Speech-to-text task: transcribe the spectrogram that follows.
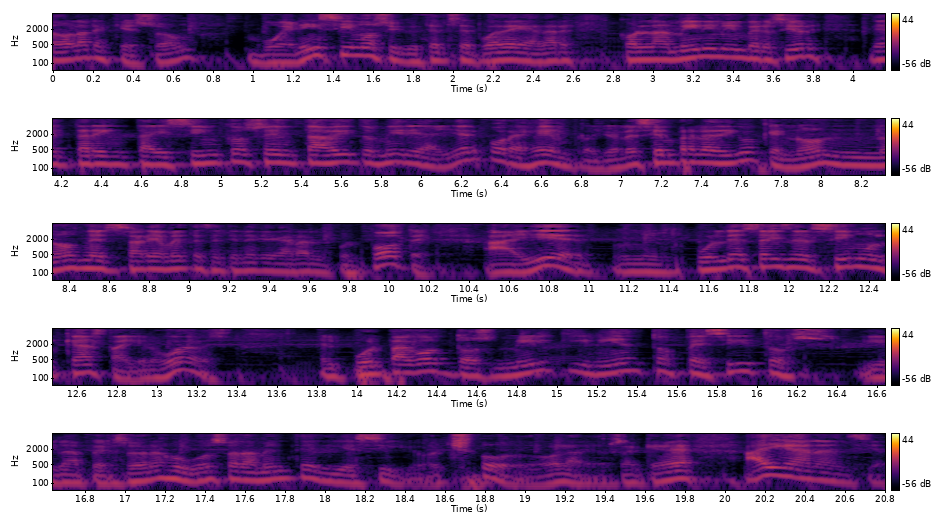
dólares, que son buenísimos y que usted se puede ganar con la mínima inversión de 35 centavitos. Mire, ayer, por ejemplo, yo le siempre le digo que no, no necesariamente se tiene que ganar el pulpote. Ayer, en el pool de 6 del Simulcast, ayer jueves, El pool pagó 2.500 pesitos y la persona jugó solamente 18 dólares. O sea que hay ganancia.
